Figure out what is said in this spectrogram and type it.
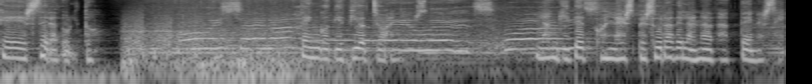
¿Qué es ser adulto? Tengo 18 años. Languidez con la espesura de la nada, Tennessee.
